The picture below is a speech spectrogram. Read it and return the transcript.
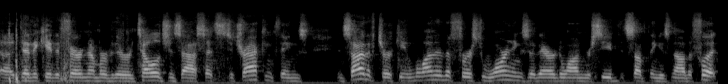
uh, dedicated a fair number of their intelligence assets to tracking things inside of Turkey. And one of the first warnings that Erdogan received that something is not afoot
